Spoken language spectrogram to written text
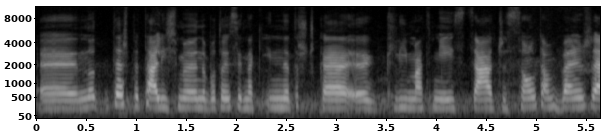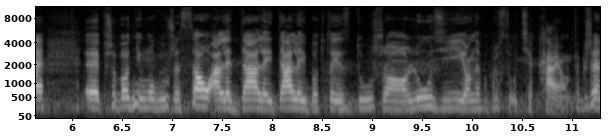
e, no, też pytaliśmy, no bo to jest jednak inny troszeczkę klimat miejsca, czy są tam węże. E, Przewodnik mówił, że są, ale dalej, dalej, bo tutaj jest dużo ludzi i one po prostu uciekają. Także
